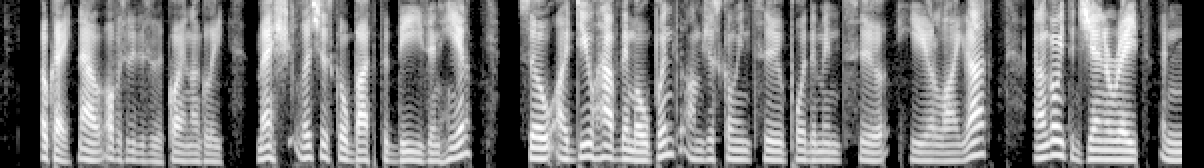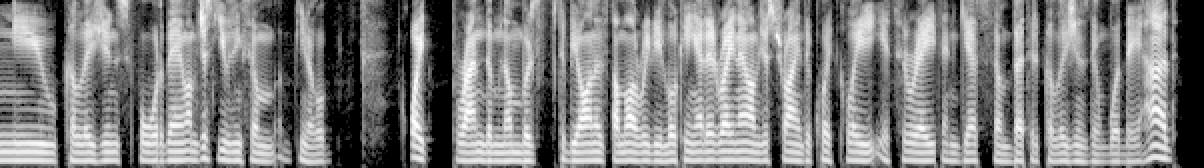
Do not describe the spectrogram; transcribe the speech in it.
Okay, now obviously this is a quite an ugly mesh. Let's just go back to these in here. So I do have them opened. I'm just going to put them into here like that. And I'm going to generate new collisions for them. I'm just using some, you know, quite random numbers to be honest. I'm not really looking at it right now. I'm just trying to quickly iterate and get some better collisions than what they had.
